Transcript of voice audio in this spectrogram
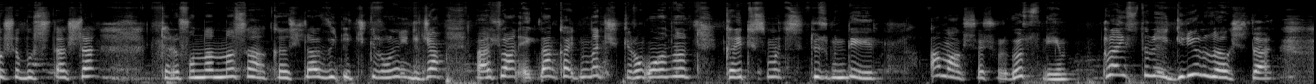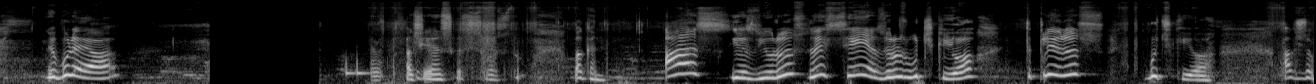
arkadaşlar bu arkadaşlar telefondan nasıl arkadaşlar video çıkıyor onu indireceğim. Ben şu an ekran kaydından çıkıyorum. Onun kalitesi malitesi düzgün değil. Ama arkadaşlar şöyle göstereyim. Play Store'a giriyoruz arkadaşlar. Ve buraya Evet aşağıya sırası bastım. Bakın az yazıyoruz ve S yazıyoruz bu çıkıyor. Tıklıyoruz bu çıkıyor. Arkadaşlar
